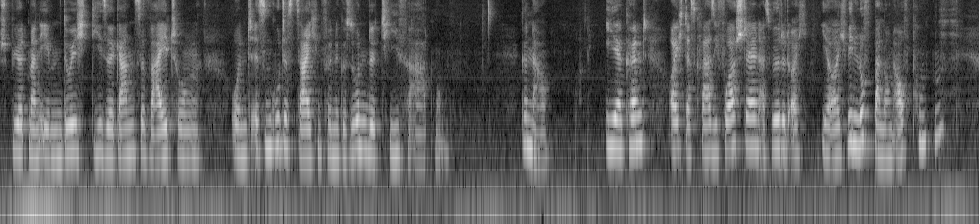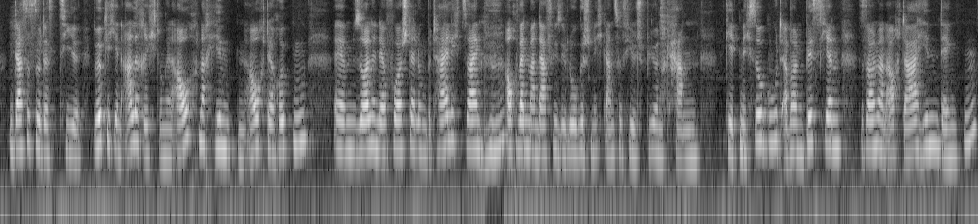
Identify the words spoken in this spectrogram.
spürt man eben durch diese ganze Weitung und ist ein gutes Zeichen für eine gesunde, tiefe Atmung. Genau. Ihr könnt euch das quasi vorstellen, als würdet euch, ihr euch wie einen Luftballon aufpumpen das ist so das Ziel. Wirklich in alle Richtungen, auch nach hinten, auch der Rücken ähm, soll in der Vorstellung beteiligt sein, mhm. auch wenn man da physiologisch nicht ganz so viel spüren kann. Geht nicht so gut, aber ein bisschen soll man auch dahin denken.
